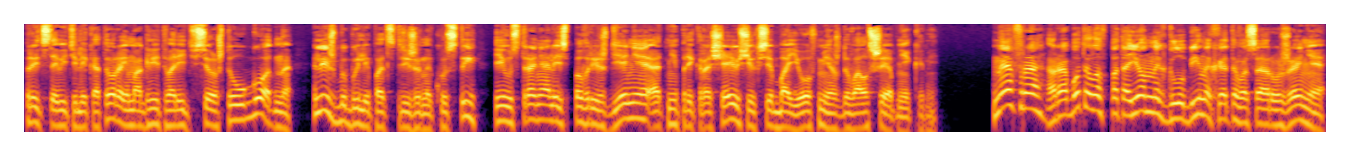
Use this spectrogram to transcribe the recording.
представители которой могли творить все, что угодно, лишь бы были подстрижены кусты и устранялись повреждения от непрекращающихся боев между волшебниками. Нефра работала в потаенных глубинах этого сооружения,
